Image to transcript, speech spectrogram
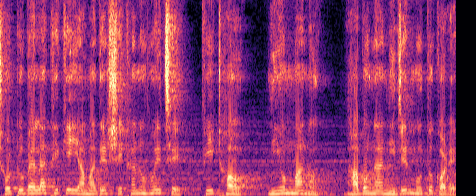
ছোটবেলা থেকেই আমাদের শেখানো হয়েছে, ফিট হও, নিয়ম মানো, ভাবনা নিজের মতো করে।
